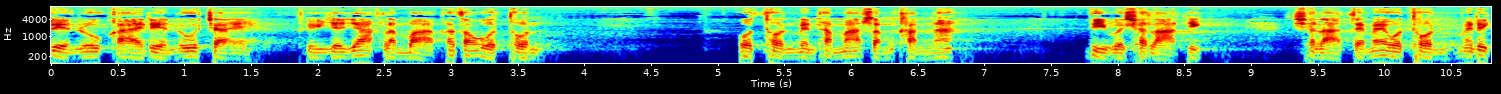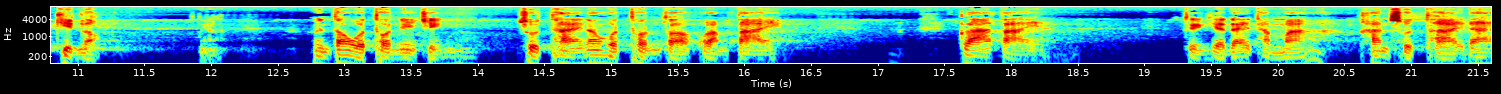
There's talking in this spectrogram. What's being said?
เรียนรู้กายเรียนรู้ใจ ถึงจะยากลำบากก็ต้องอดทน อดทนเป็นธรรมะสำคัญนะ ดีกว่าฉลาดอีก ฉลาดแต่ไม่อดทนไม่ได้กินหรอก มันต้องอดทนจริงๆสุดท้ายต้องอดทนต่อความตาย กล้าตาย ถึงจะได้ธรรมะขั้นสุดท้ายได้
